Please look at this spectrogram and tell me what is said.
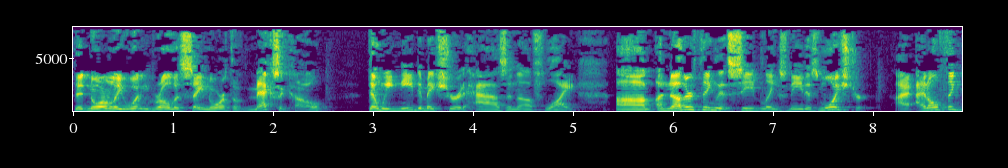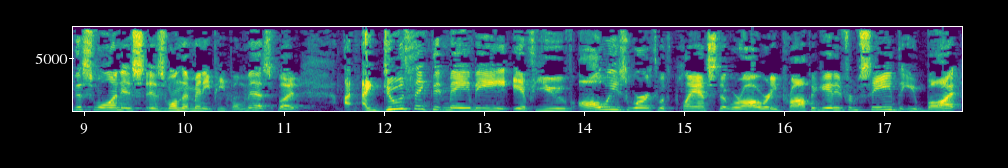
that normally wouldn't grow, let's say, north of Mexico, then we need to make sure it has enough light. Um, another thing that seedlings need is moisture. I, I don't think this one is, is one that many people miss, but I, I do think that maybe if you've always worked with plants that were already propagated from seed that you bought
